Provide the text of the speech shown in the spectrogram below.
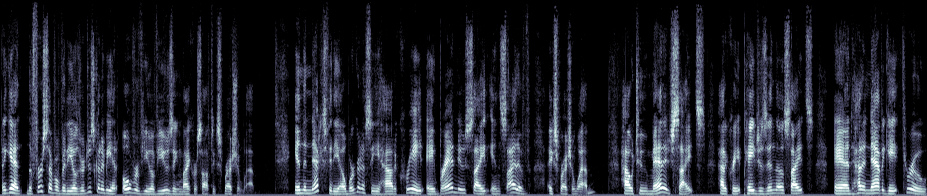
And again, the first several videos are just going to be an overview of using Microsoft Expression Web. In the next video, we're going to see how to create a brand new site inside of Expression Web, how to manage sites, how to create pages in those sites, and how to navigate through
